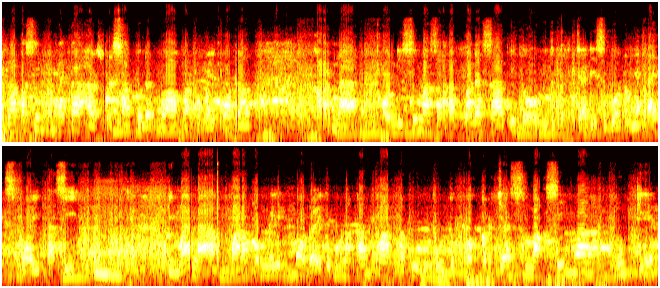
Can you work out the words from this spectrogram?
Kenapa sih mereka harus bersatu dan melawan para pemilik modal? Karena kondisi masyarakat pada saat itu itu terjadi sebuah namanya eksploitasi, Hmm. di mana para pemilik modal itu menekan para buruh untuk bekerja semaksimal mungkin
